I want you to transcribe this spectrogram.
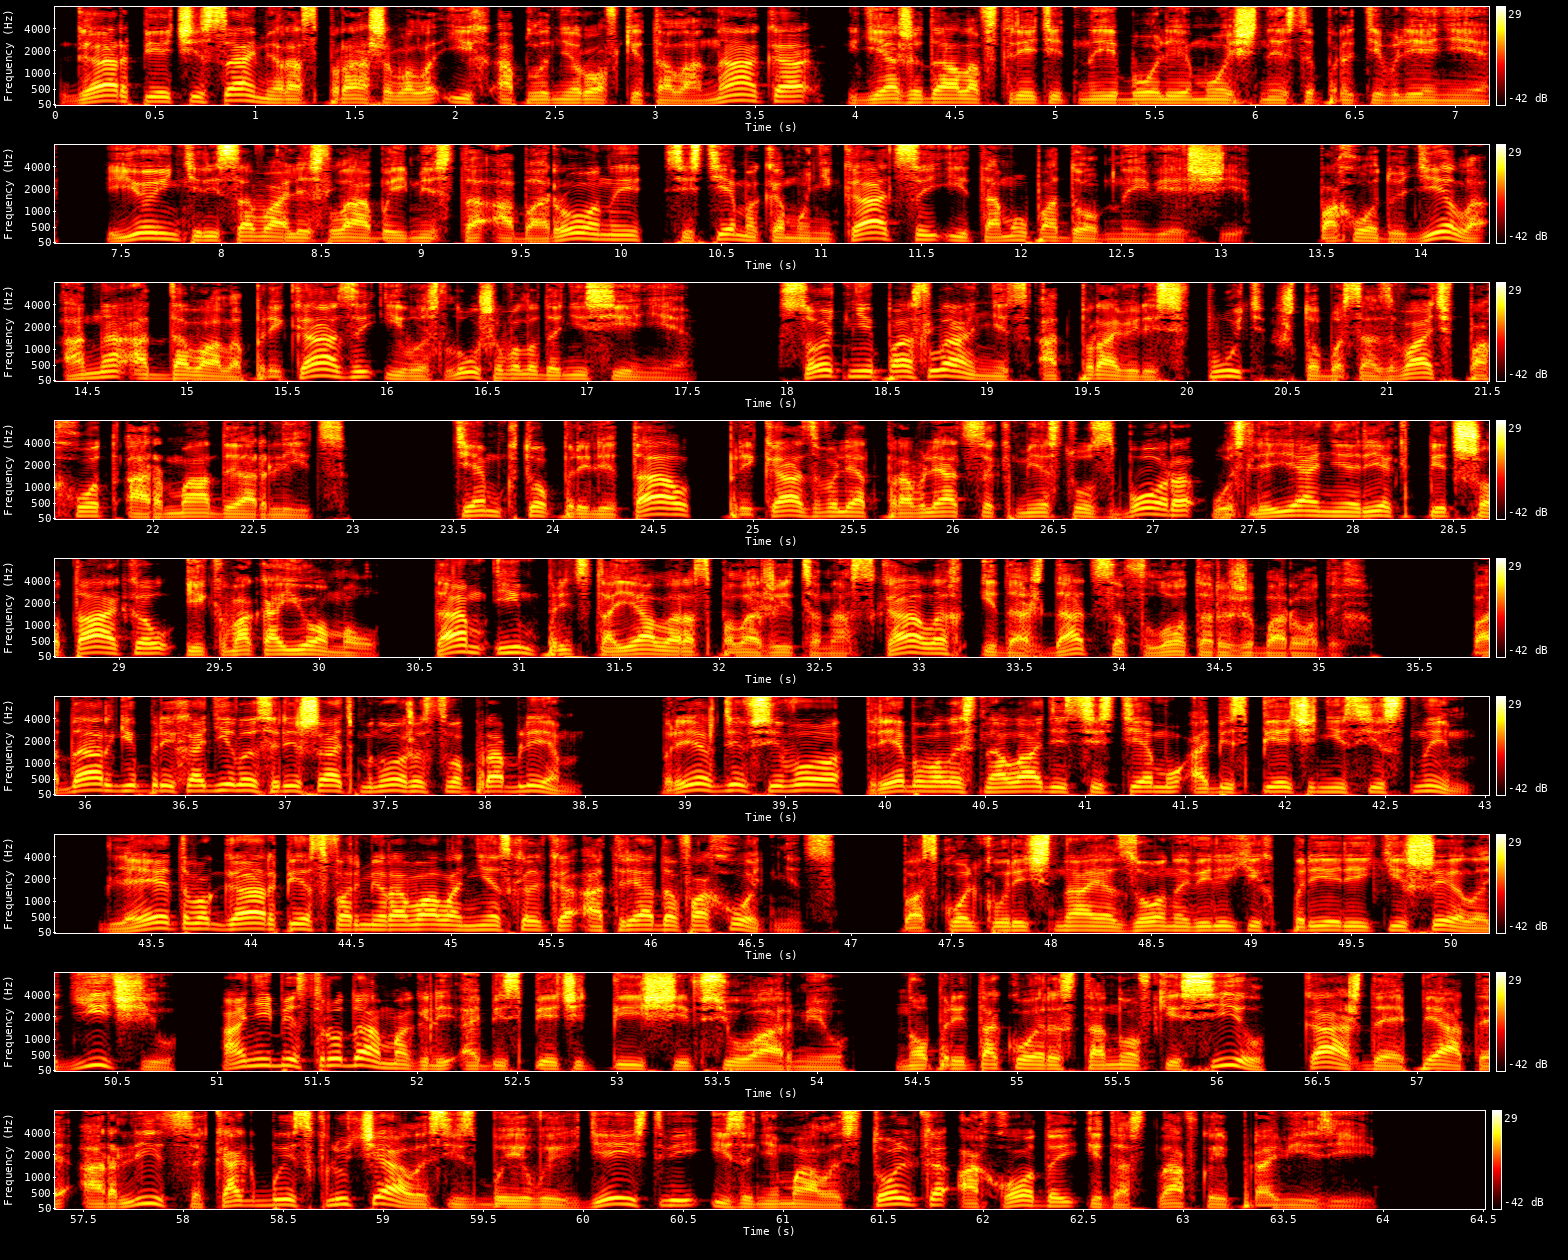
Гарпия часами расспрашивала их о планировке Таланака, где ожидала встретить наиболее мощное сопротивление. Ее интересовали слабые места обороны, система коммуникаций и тому подобные вещи. По ходу дела она отдавала приказы и выслушивала донесения. Сотни посланниц отправились в путь, чтобы созвать в поход армады орлиц. Тем, кто прилетал, приказывали отправляться к месту сбора у слияния рек Петшотакл и Квакайомл. Там им предстояло расположиться на скалах и дождаться флота рыжебородых. По Дарге приходилось решать множество проблем. Прежде всего, требовалось наладить систему обеспечения съестным. Для этого Гарпия сформировала несколько отрядов охотниц. Поскольку речная зона Великих Прерий кишела дичью, они без труда могли обеспечить пищей всю армию. Но при такой расстановке сил каждая пятая орлица как бы исключалась из боевых действий и занималась только охотой и доставкой провизии.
